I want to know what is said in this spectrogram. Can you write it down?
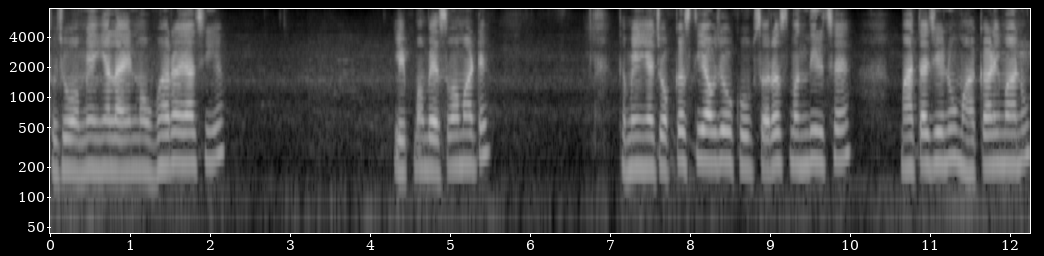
તો જો અમે અહીંયા લાઈનમાં ઊભા રહ્યા છીએ. લિફ્ટમાં બેસવા માટે. તમે અહીંયા ચોક્કસથી આવજો, ખૂબ સરસ મંદિર છે. માતાજીનું, મહાકાળી માનું.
